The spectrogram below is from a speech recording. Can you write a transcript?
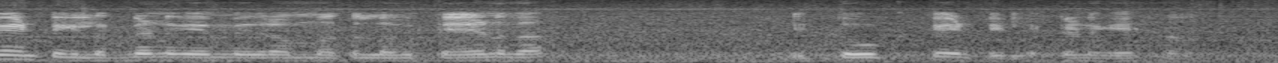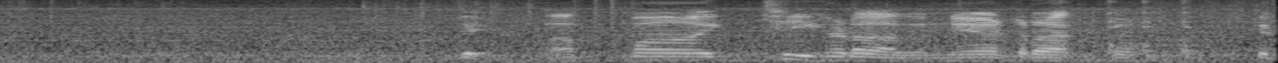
ਘੰਟੇ ਲੱਗਣਗੇ ਮੇਰਾ ਮਤਲਬ ਕਹਿਣ ਦਾ। ਵੀ 2 ਘੰਟੇ ਲੱਗਣਗੇ, ਹਾਂ। ਤੇ ਆਪਾਂ ਇੱਥੇ ਹੀ ਖੜਾ ਦਿੰਨੇ ਆ ਟਰੱਕ। ਤੇ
